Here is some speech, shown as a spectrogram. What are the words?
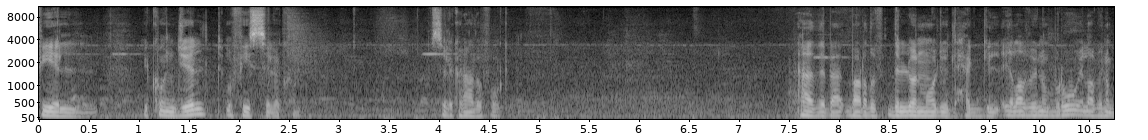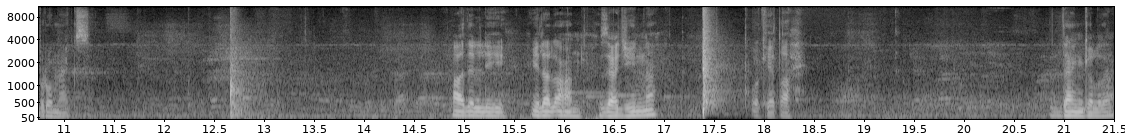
في ال... يكون جلد وفي السيليكون. السيليكون هذا فوق. هذا ب- برضه ذا اللون موجود حق ال 11 Pro 11 Pro Max. هذا اللي إلى الآن زعجينا okay طاح. ال dongle ذا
